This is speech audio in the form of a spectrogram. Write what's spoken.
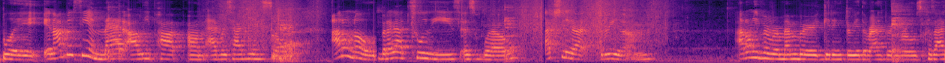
but, and I've been seeing mad Olipop um, advertisements, so I don't know. But I got two of these as well. Actually got three of them. I don't even remember getting three of the raspberry rose because I,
